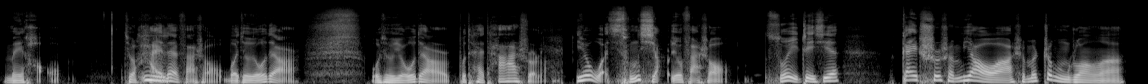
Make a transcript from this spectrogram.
没好，就还在发烧，我就有点儿，我就有点儿不太踏实了。因为我从小就发烧，所以这些该吃什么药啊、什么症状啊，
